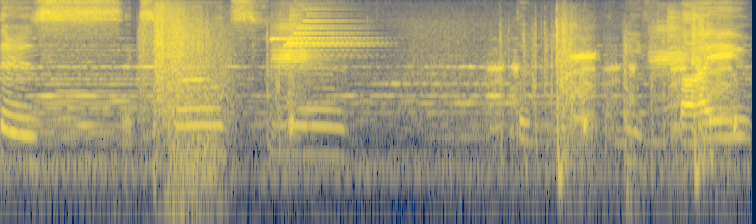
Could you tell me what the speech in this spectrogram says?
there's six worlds here. Maybe five.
